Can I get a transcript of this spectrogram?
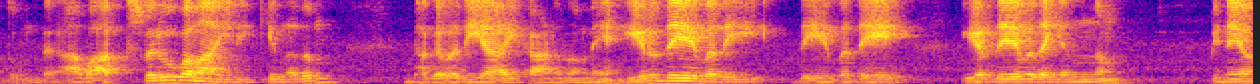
അതുകൊണ്ട് ആ വാക് സ്വരൂപമായിരിക്കുന്നതും ഭഗവതിയായി കാണുമമ്മേ ഗീർദേവതേ ദേവതേ ഗീർദേവതയെന്നും പിന്നെയോ?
